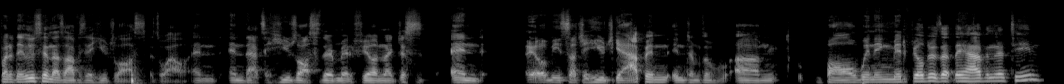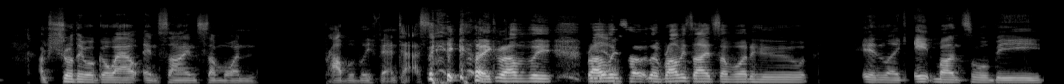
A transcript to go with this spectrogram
but if they lose him, that's obviously a huge loss as well, and and that's a huge loss to their midfield. And I just and it'll be such a huge gap in in terms of um, ball winning midfielders that they have in their team. I'm sure they will go out and sign someone probably fantastic. like probably probably yeah. so they'll probably sign someone who in like eight months will be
